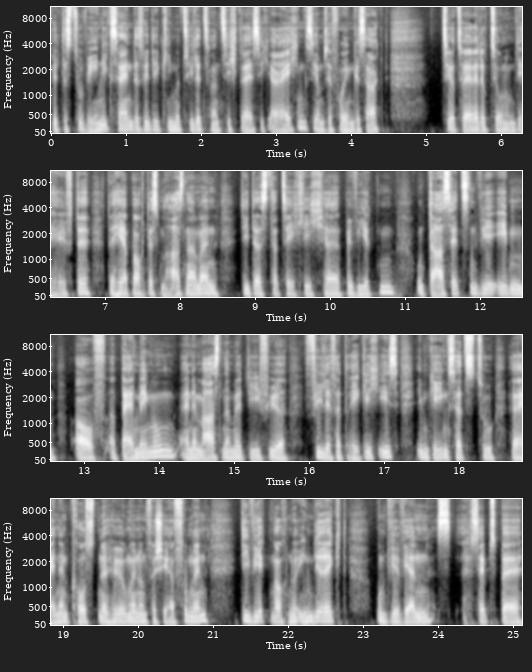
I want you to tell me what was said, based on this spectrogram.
wird es zu wenig sein, dass wir die Klimaziele 2030 erreichen. Sie haben es ja vorhin gesagt. CO2-Reduktion um die Hälfte. Daher braucht es Maßnahmen, die das tatsächlich äh, bewirken. Und da setzen wir eben auf Beimengung, eine Maßnahme, die für viele verträglich ist, im Gegensatz zu reinen Kostenerhöhungen und Verschärfungen. Die wirken auch nur indirekt. Und wir werden selbst bei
